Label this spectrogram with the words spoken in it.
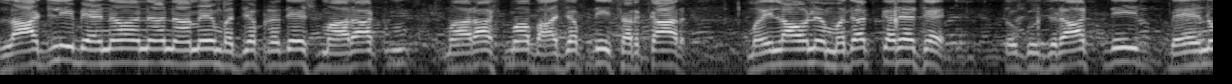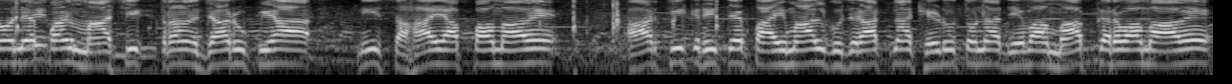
લાડલી બહેનોના નામે મધ્યપ્રદેશ મહારાષ્ટ્ર મહારાષ્ટ્રમાં ભાજપની સરકાર મહિલાઓને મદદ કરે છે. તો ગુજરાતની બહેનોને પણ માસિક ત્રણ હજાર રૂપિયાની સહાય આપવામાં આવે. આર્થિક રીતે પાયમાલ ગુજરાતના ખેડૂતોના દેવા માફ કરવામાં આવે.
